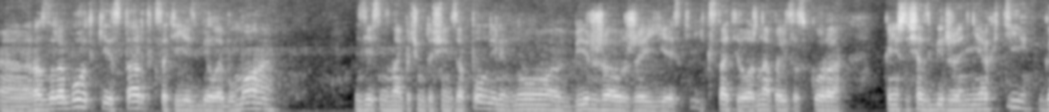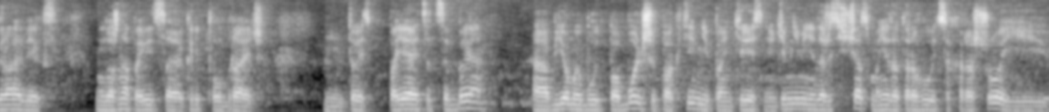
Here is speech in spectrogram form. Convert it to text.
Э, разработки, старт, кстати, есть белая бумага. Здесь не знаю, почему-то еще не заполнили, но биржа уже есть. И, кстати, должна появиться скоро, конечно, сейчас биржа не Ахти, Gravix, но должна появиться Crypto Bridge. То есть появится ЦБ, а объемы будут побольше, поактивнее, поинтереснее. Но тем не менее, даже сейчас монета торгуется хорошо и,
